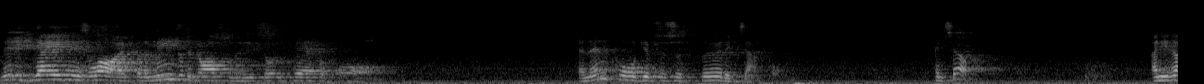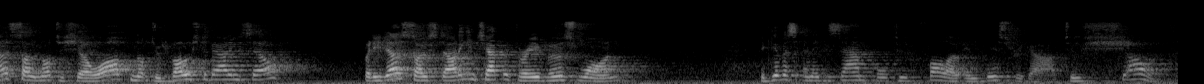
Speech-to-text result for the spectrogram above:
Nearly gave his life for the means of the gospel that he sought to care for Paul. And then Paul gives us a third example himself. And he does so not to show off, not to boast about himself, but he does so starting in chapter 3, verse 1, to give us an example to follow in this regard, to show us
